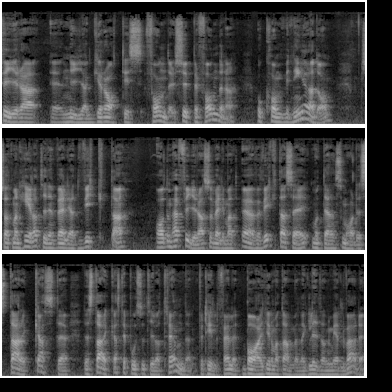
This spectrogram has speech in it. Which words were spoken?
fyra eh, nya gratisfonder, superfonderna, och kombinera dem så att man hela tiden väljer att vikta av de här fyra så väljer man att övervikta sig mot den som har det starkaste, den starkaste positiva trenden för tillfället, bara genom att använda glidande medelvärde.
